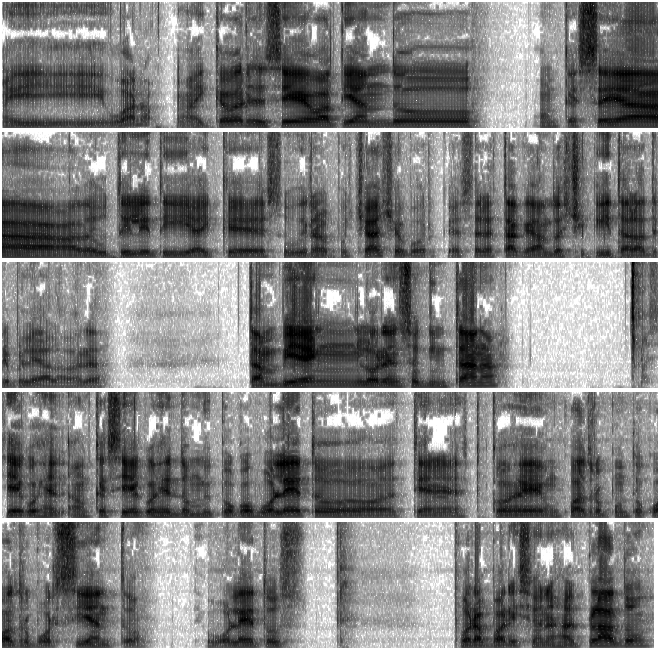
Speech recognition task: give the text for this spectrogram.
Y bueno, hay que ver si sigue bateando. Aunque sea de utility, hay que subir al muchacho porque se le está quedando chiquita la AAA, la verdad. También Lorenzo Quintana aunque sigue cogiendo muy pocos boletos, tiene, coge un 4.4% de boletos por apariciones al plato.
